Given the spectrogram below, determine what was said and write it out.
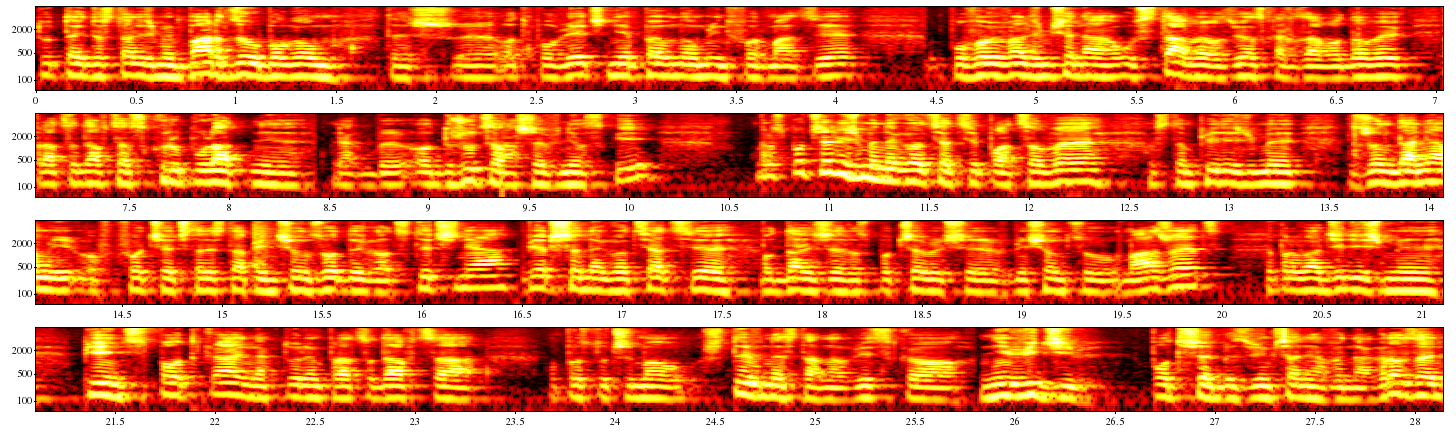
Tutaj dostaliśmy bardzo ubogą też e, odpowiedź, niepełną informację. Powoływaliśmy się na ustawę o związkach zawodowych. Pracodawca skrupulatnie jakby odrzuca nasze wnioski. Rozpoczęliśmy negocjacje płacowe, wystąpiliśmy z żądaniami o kwocie 450 zł od stycznia. Pierwsze negocjacje bodajże rozpoczęły się w miesiącu marzec. Przeprowadziliśmy pięć spotkań, na którym pracodawca po prostu trzymał sztywne stanowisko, nie widzi potrzeby zwiększania wynagrodzeń,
